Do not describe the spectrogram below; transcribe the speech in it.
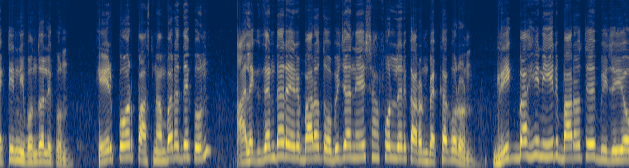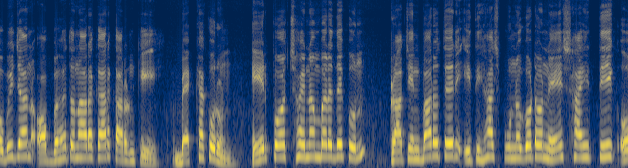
একটি নিবন্ধ লিখুন। এরপর পাঁচ নম্বরে দেখুন, আলেকজান্ডারের ভারত অভিযানে সাফল্যের কারণ ব্যাখ্যা করুন। গ্রিক বাহিনীর ভারতে বিজয়ী অভিযান অব্যাহত না রাখার কারণ কি? ব্যাখ্যা করুন। এরপর ছয় নম্বরে দেখুন প্রাচীন ভারতের ইতিহাস পুনর্গঠনে সাহিত্যিক ও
